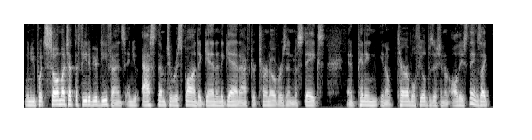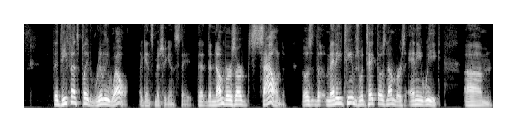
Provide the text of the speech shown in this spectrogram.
When you put so much at the feet of your defense and you ask them to respond again and again after turnovers and mistakes and pinning, you know, terrible field position and all these things, like the defense played really well against Michigan State. The, the numbers are sound. Those the, many teams would take those numbers any week. Um,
